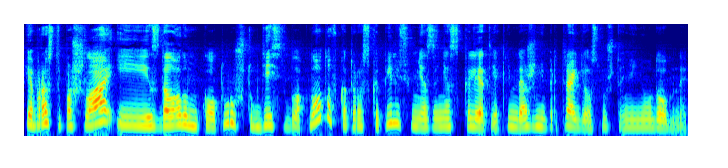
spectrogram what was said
я просто пошла и сдала на макулатуру штук 10 блокнотов, которые скопились у меня за несколько лет. Я к ним даже не притрагивалась, потому что они неудобные.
